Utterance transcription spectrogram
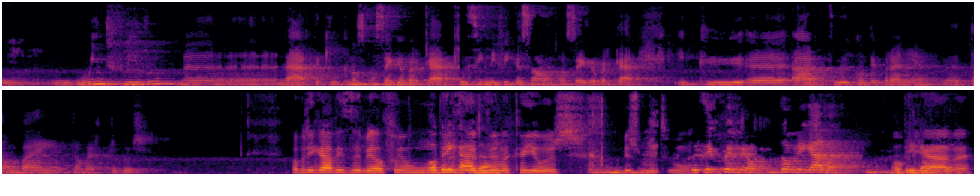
o, o indefinido na, na, arte, aquilo que não se consegue abarcar, que a significação não consegue abarcar e que a arte contemporânea eh, tão bem, tão bem reproduz. Obrigada, Isabel. Foi um obrigada. prazer tê-la aqui hoje. Mesmo muito bom. Prazer foi meu. Muito obrigada. Obrigada.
